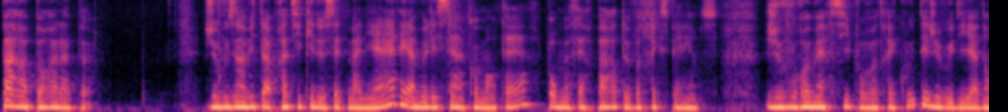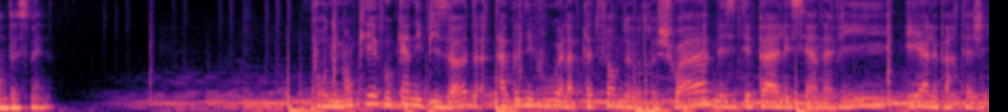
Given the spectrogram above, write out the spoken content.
par rapport à la peur. Je vous invite à pratiquer de cette manière et à me laisser un commentaire pour me faire part de votre expérience. Je vous remercie pour votre écoute et je vous dis à dans deux semaines. Pour ne manquer aucun épisode, abonnez-vous à la plateforme de votre choix, n'hésitez pas à laisser un avis et à le partager.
